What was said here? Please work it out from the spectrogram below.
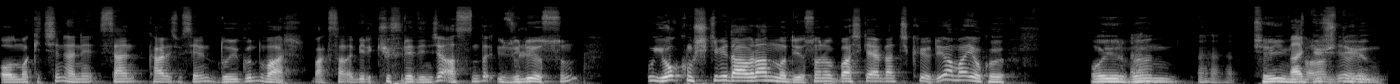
olmak için hani sen kardeşim senin duygun var. Bak sana biri küfredince aslında üzülüyorsun. Bu yokmuş gibi davranma diyor. Sonra başka yerden çıkıyor diyor ama yok o. Hayır ben şeyim Ben falan diyor. güçlüyüm. Büyük,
